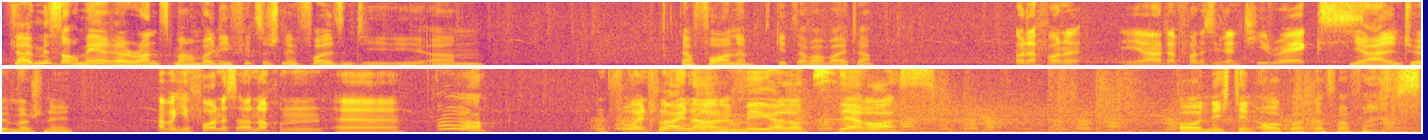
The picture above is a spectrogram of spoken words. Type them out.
Ich glaube, wir müssen auch mehrere Runs machen, weil die viel zu schnell voll sind. Die, die, ähm. Da vorne geht's aber weiter. Oh, da vorne, ja, da vorne ist wieder ein T-Rex. Ja, den töten wir schnell. Aber hier vorne ist auch noch ein, äh, Ah ja, ein ein Freund von kleiner. Megaloceros. Oh, nicht den. Oh Gott, das war falsch.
